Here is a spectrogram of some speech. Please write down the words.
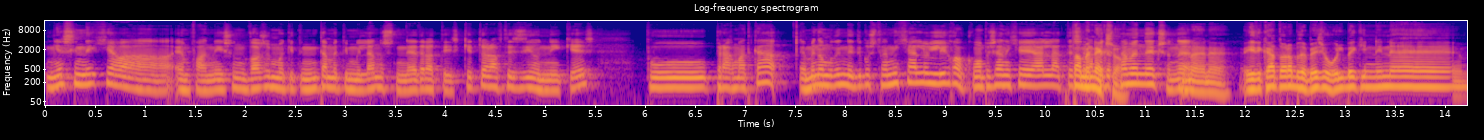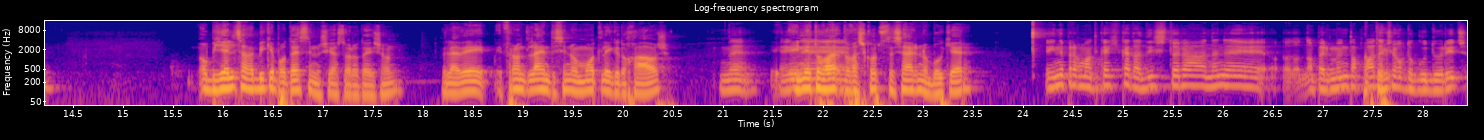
μια συνέχεια εμφανίσεων. Βάζουμε και την ήττα με τη Μιλάνο στην έδρα της και τώρα αυτές τις δύο νίκες που πραγματικά εμένα μου δίνει εντύπωση ότι αν είχε άλλο λίγο ακόμα, πες αν είχε άλλα τέσσερα έμενε πέντε, έξω. θα έμενε έξω, ναι. ναι, ναι. Ειδικά τώρα που δεν παίζει ο Wilbekin είναι. Ο Μπιέλτσα δεν μπήκε ποτέ στην ουσία στο rotation. Δηλαδή η front line της είναι ο Motley και το Χάος. Ναι. Είναι, το, βα- το βασικό του τεσσάρι ο Μπούκερ. Είναι πραγματικά έχει καταντήσει τώρα να, είναι, να περιμένουν τα πάντα ξέρω, από τον Κουντουρίτς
